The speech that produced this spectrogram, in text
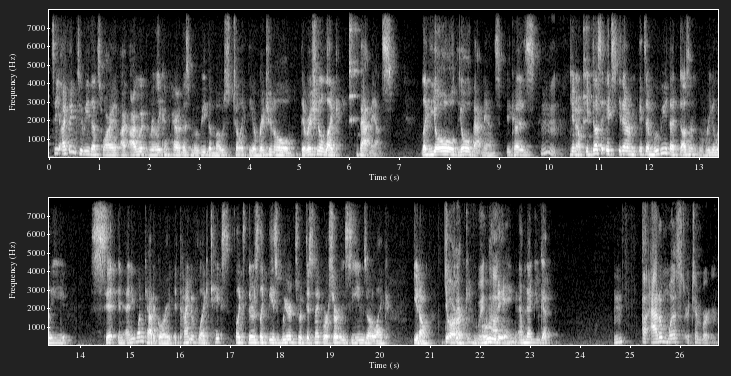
See, I think to me that's why I, I would really compare this movie the most to like the original, the original like Batman's, like the old the old Batman's because Mm. you know it doesn't it's there it's a movie that doesn't really sit in any one category it kind of like takes like there's like these weird sort of disconnect where certain scenes are like you know dark and uh, brooding and then you get Uh, Adam West or Tim Burton?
